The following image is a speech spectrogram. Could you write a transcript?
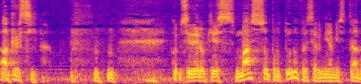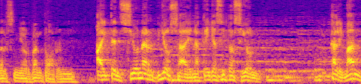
agresiva. Considero que es más oportuno ofrecer mi amistad al señor Van Doren. Hay tensión nerviosa en aquella situación. Calimán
